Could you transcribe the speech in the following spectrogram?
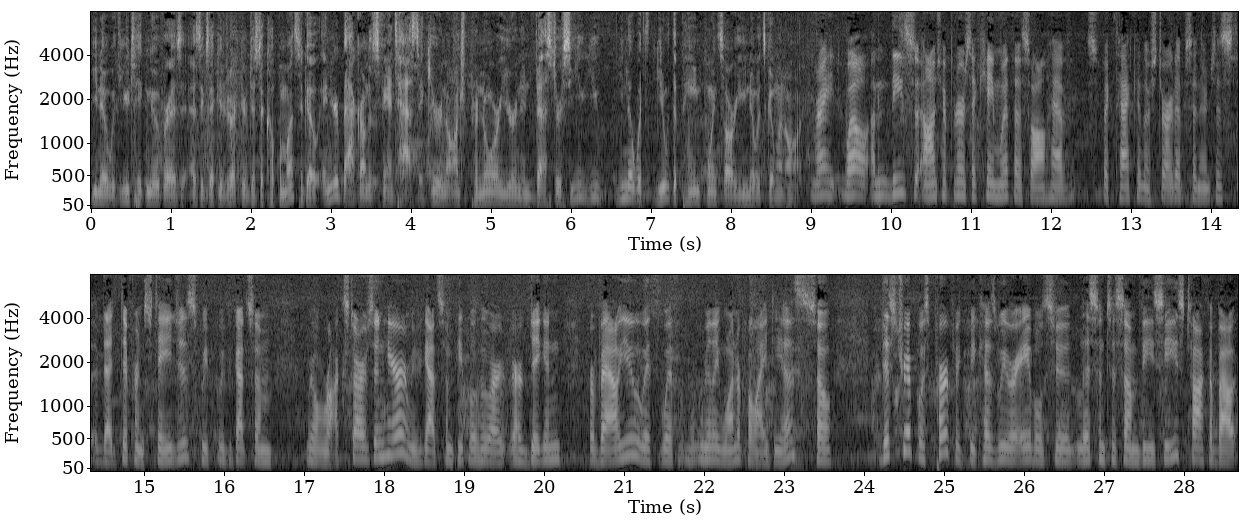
you know, with you taking over as, as executive director just a couple months ago. And your background is fantastic. You're an entrepreneur, you're an investor, so you, you, you, know, what, you know what the pain points are, you know what's going on. Right. Well, um, these entrepreneurs that came with us all have spectacular startups, and they're just at different stages. We've, we've got some real rock stars in here, and we've got some people who are, are digging for value with, with really wonderful ideas. So this trip was perfect because we were able to listen to some VCs talk about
